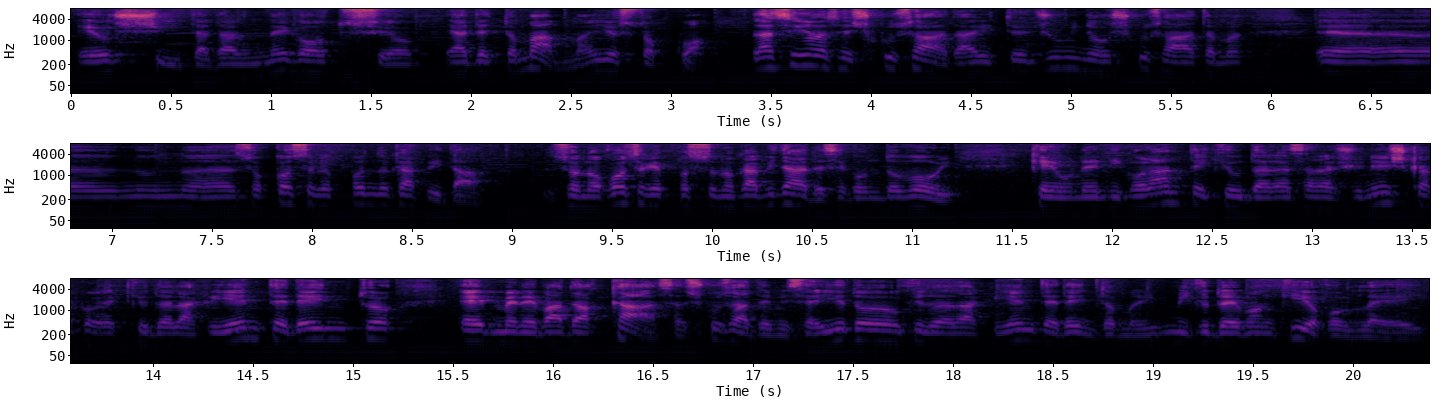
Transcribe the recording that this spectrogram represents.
è uscita dal negozio e ha detto mamma io sto qua. La signora si è scusata ha detto Giulino scusate ma eh, non, eh, sono cose che possono capitare sono cose che possono capitare secondo voi che un edicolante chiude la sala cinesca e chiude la cliente dentro e me ne vado a casa? Scusatemi se io dovevo chiudere la cliente dentro mi chiudevo anch'io con lei.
